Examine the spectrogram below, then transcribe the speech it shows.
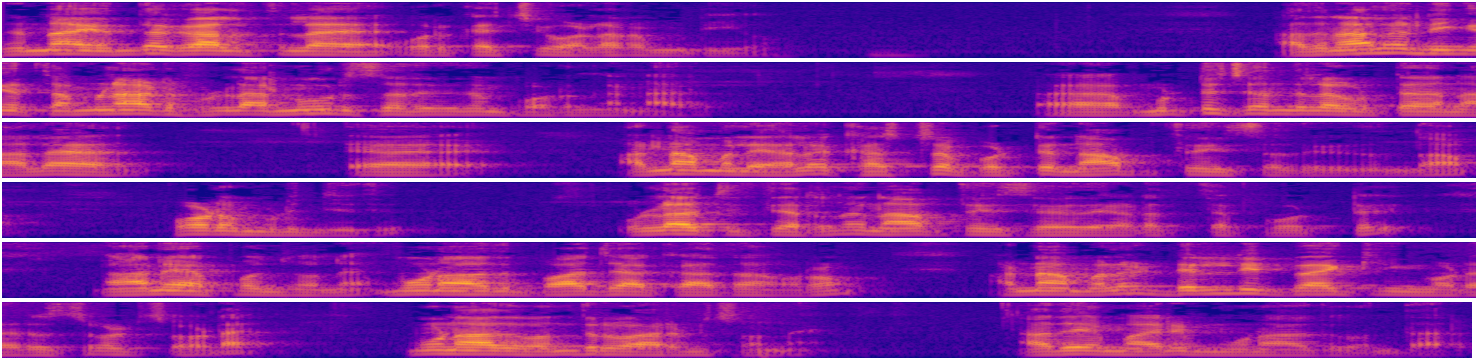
நின்னா எந்த காலத்தில் ஒரு கட்சி வளர முடியும்? அதனால் நீங்கள் தமிழ்நாடு ஃபுல்லாக நூறு சதவீதம் போடுங்கன்னாரு. முட்டுச்சந்தில் விட்டதுனால அண்ணாமலையால் கஷ்டப்பட்டு நாற்பத்தஞ்சு சதவீதம் தான் போட முடிஞ்சுது. உள்ளாட்சி தேர்தலில் நாற்பத்தஞ்சு சதவீத இடத்த போட்டு நானே அப்போ சொன்னேன் மூணாவது பாஜக தான் வரும். அண்ணாமலை டெல்லி பேக்கிங்கோட ரிசல்ட்ஸோட மூணாவது வந்துடுவாருன்னு சொன்னேன். அதே மாதிரி மூணாவது வந்தார்.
